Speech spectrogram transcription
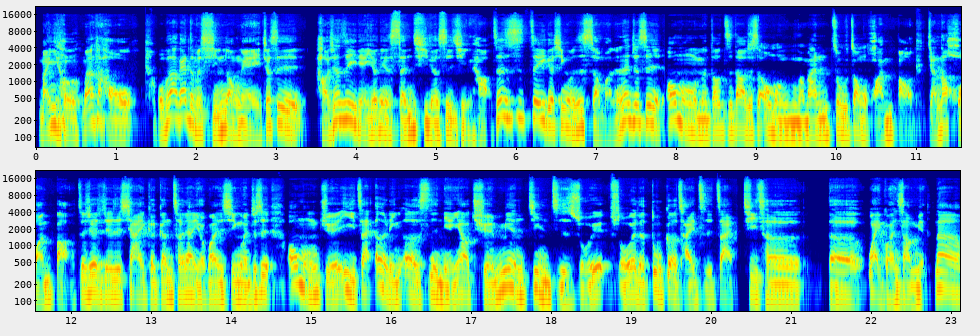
蛮有蛮好，我不知道该怎么形容诶，就是好像是一点有点神奇的事情。好，这是这一个新闻是什么呢？那就是欧盟，我们都知道，就是欧盟蛮注重环保。讲到环保，这就就是下一个跟车辆有关的新闻，就是欧盟决议在二零二四年要全面禁止所谓所谓的镀铬材质在汽车。的外观上面，那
